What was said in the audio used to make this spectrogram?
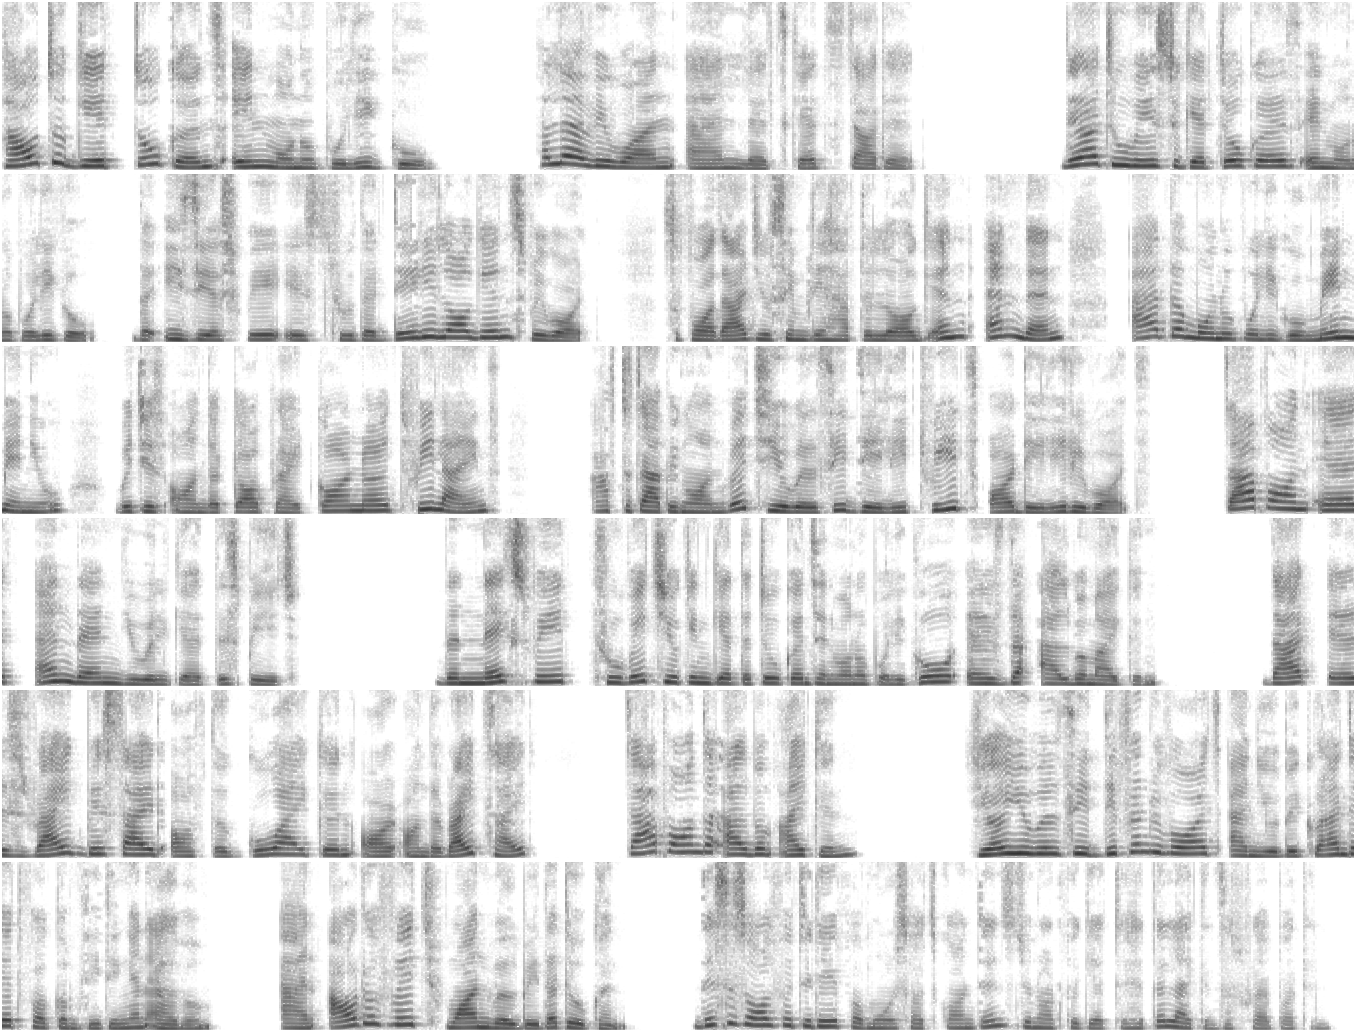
How to get tokens in Monopoly Go. Hello everyone and let's get started. There are two ways to get tokens in Monopoly Go. The easiest way is through the daily logins reward. So for that you simply have to log in and then add the Monopoly Go main menu which is on the top right corner three lines after tapping on which you will see daily tweets or daily rewards. Tap on it and then you will get this page. The next way through which you can get the tokens in Monopoly Go is the album icon. That is right beside of the Go icon or on the right side. Tap on the album icon. Here you will see different rewards and you will be granted for completing an album. And out of which one will be the token. This is all for today. For more such contents, do not forget to hit the like and subscribe button.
